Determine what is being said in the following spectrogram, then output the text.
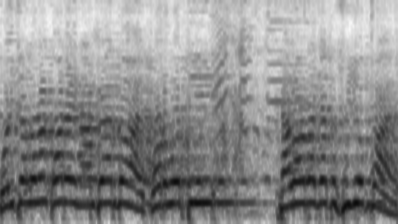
পরিচালনা করেন আম্পায়ার দয় পরবর্তী খেলোয়াড়রা যাতে সুযোগ পায়।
